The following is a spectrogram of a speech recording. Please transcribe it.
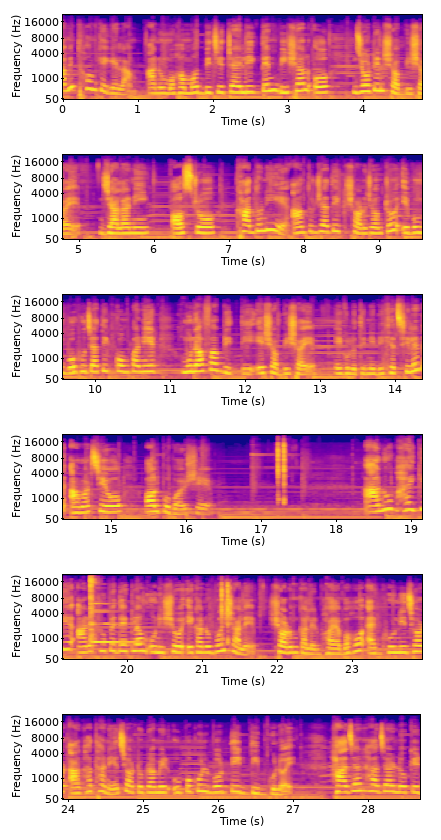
আমি থমকে গেলাম। আনু মোহাম্মদ বিচিত্রায় লিখতেন বিশাল ও জটিল সব বিষয়ে। জ্বালানি, অস্ত্র, খাদ্য নিয়ে আন্তর্জাতিক ষড়যন্ত্র এবং বহুজাতিক কোম্পানির মুনাফা বৃত্তি এসব বিষয়ে। এগুলো তিনি লিখেছিলেন আমার চেয়েও অল্প বয়সে। আনু ভাইকে আরেক রূপে দেখলাম উনিশশো একানব্বই সালে। স্মরণকালের ভয়াবহ এক ঘূর্ণিঝড় আঘাত হানে চট্টগ্রামের উপকূলবর্তী দ্বীপগুলোয়। হাজার হাজার লোকের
